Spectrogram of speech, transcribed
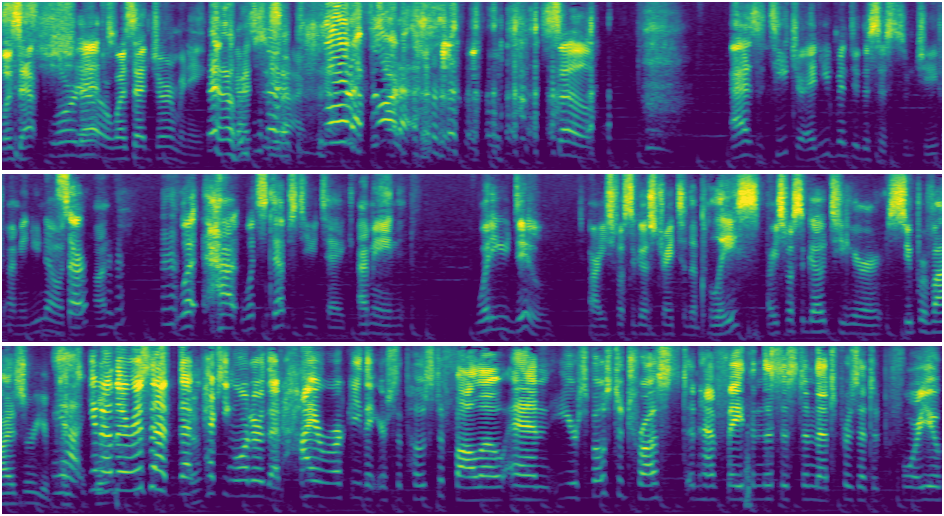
was that Florida or was that Germany? Guys decide. Florida, Florida. so as a teacher and you've been through the system chief i mean you know what's Sir. going on mm-hmm. Mm-hmm. what how what steps do you take i mean what do you do are you supposed to go straight to the police are you supposed to go to your supervisor your Yeah, principal? you know there is that that Yeah. pecking order, that hierarchy that you're supposed to follow, and you're supposed to trust and have faith in the system that's presented before you.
